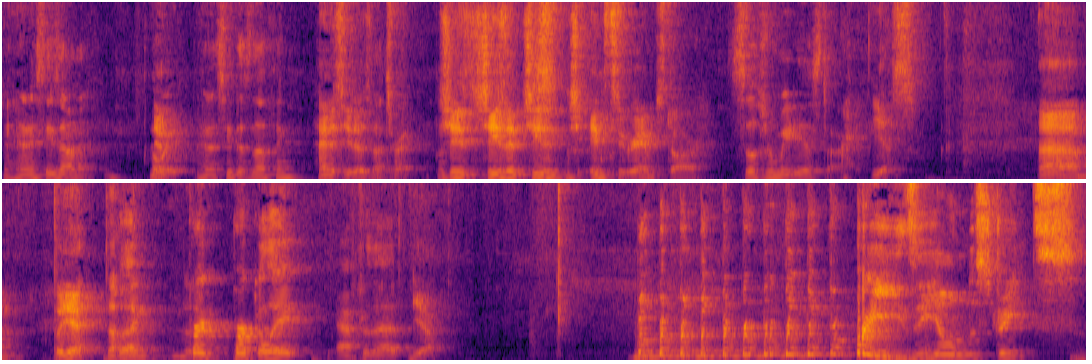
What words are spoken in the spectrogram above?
And Hennessy's on it? No. Oh, wait. Hennessy does nothing? Hennessy does. That's right. She's she's a she's an Instagram star. Social media star. Yes. Um, but yeah, nothing. But per- percolate after that. yeah. breezy on the streets.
